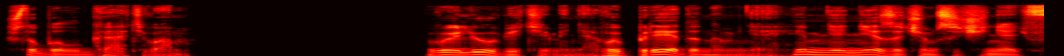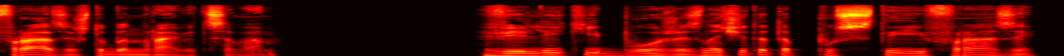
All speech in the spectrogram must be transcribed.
чтобы лгать вам. Вы любите меня, вы преданы мне, и мне незачем сочинять фразы, чтобы нравиться вам. Великий Боже, значит, это пустые фразы,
